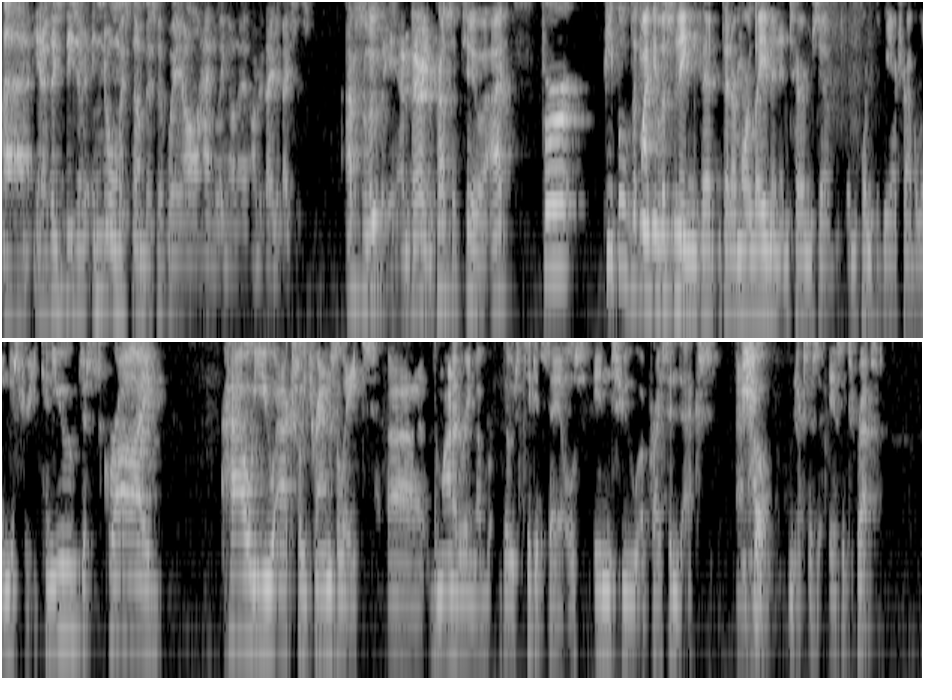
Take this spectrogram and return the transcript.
uh, you know these these are enormous numbers that we are handling on a on a daily basis. Absolutely, and very impressive too. I, for people that might be listening that, that are more laymen in terms of in terms of the air travel industry, can you describe how you actually translate uh, the monitoring of those ticket sales into a price index and Sure. how the index is, is expressed?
